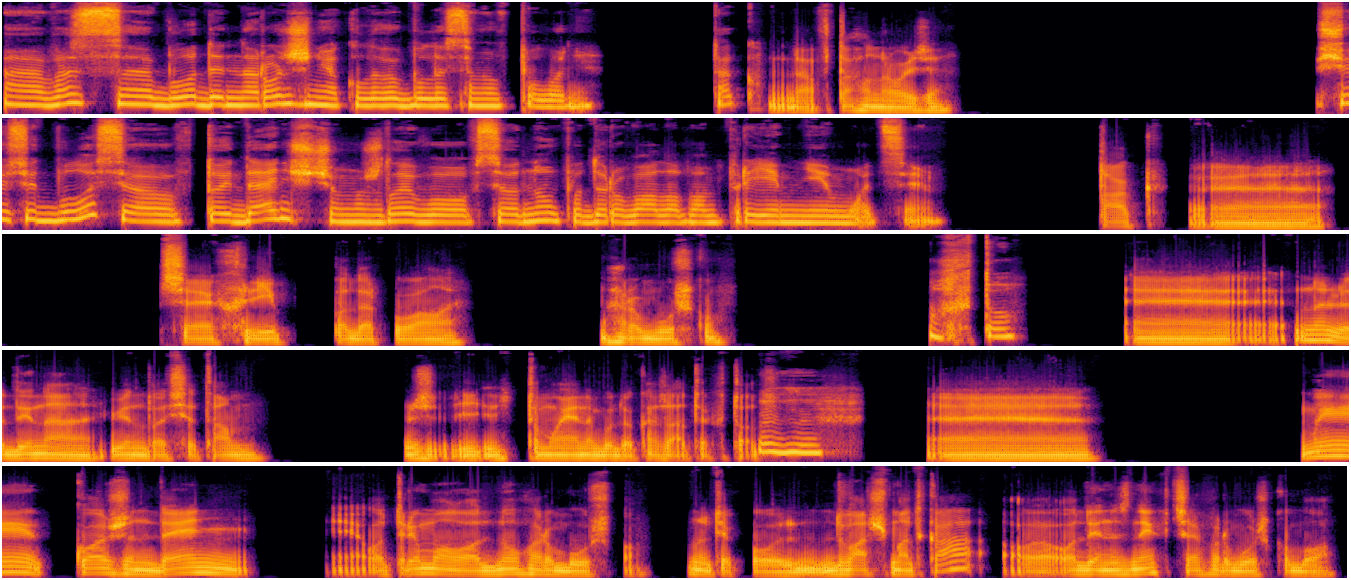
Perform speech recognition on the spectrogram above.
А, У вас е, було день народження, коли ви були саме в полоні. Так? Да, в Таганрозі. Щось відбулося в той день, що, можливо, все одно подарувало вам приємні емоції. Так, е, це хліб подарували. Гарбушку. А хто? Е, ну, людина, він досі там. Тому я не буду казати, хто це. Угу. Е, ми кожен день е, отримали одну горбушку. Ну, типу, два шматка, один з них це горбушка була.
